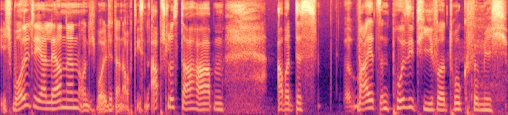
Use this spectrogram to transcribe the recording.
ich wollte ja lernen und ich wollte dann auch diesen Abschluss da haben. Aber das war jetzt ein positiver Druck für mich.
